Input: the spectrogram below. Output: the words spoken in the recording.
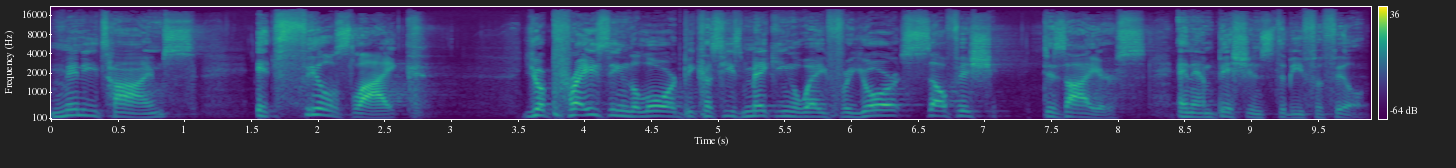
Many times, it feels like you're praising the Lord because He's making a way for your selfish desires and ambitions to be fulfilled.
